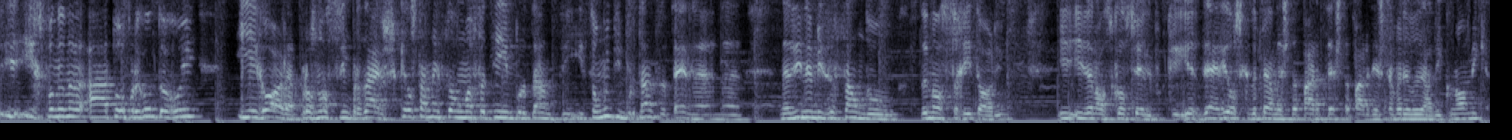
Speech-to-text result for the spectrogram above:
e e respondendo à tua pergunta, Rui, e agora para os nossos empresários, que eles também são uma fatia importante e são muito importantes até na, na- na dinamização do, do nosso território e, e do nosso Conselho, porque é deles que depende esta parte, desta parte, desta variabilidade económica.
